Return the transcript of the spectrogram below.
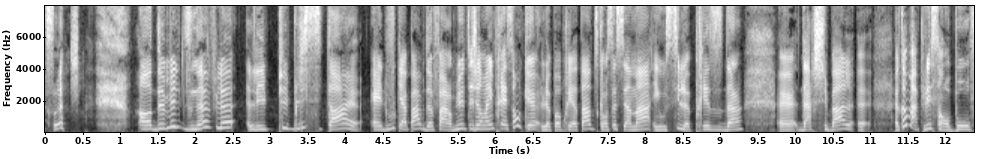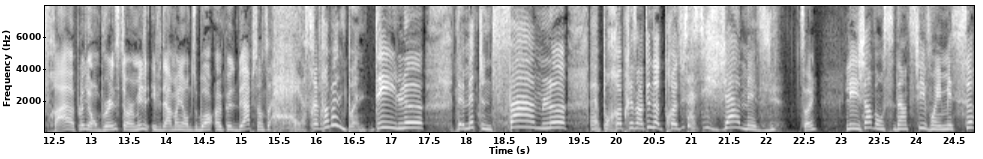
en 2019, là, les publicitaires, êtes-vous capable de faire mieux? J'ai l'impression que le propriétaire du concessionnaire et aussi le président euh, d'Archibald euh, a comme appelé son beau-frère. Puis là, ils ont brainstormé. Évidemment, ils ont dû boire un peu de bière. Puis ils ont dit, hey, ce serait vraiment une bonne idée, là, de mettre une femme, là, euh, pour représenter notre produit. Ça s'est jamais vu. sais les gens vont s'identifier, ils vont aimer ça.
